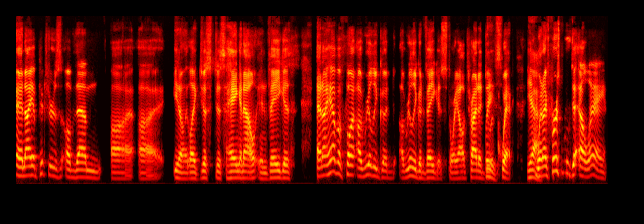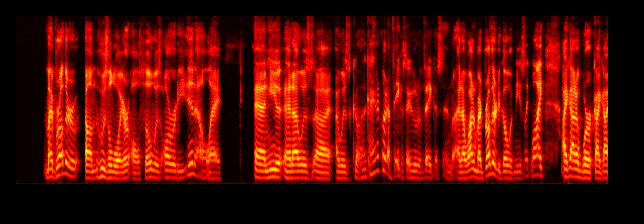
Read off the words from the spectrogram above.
and I have pictures of them uh uh you know like just just hanging out in Vegas. And I have a fun a really good a really good Vegas story. I'll try to do Please. it quick yeah. when I first moved to LA, my brother, um, who's a lawyer, also was already in LA, and he and I was uh, I was going, I gotta go to Vegas. I gotta go to Vegas, and and I wanted my brother to go with me. He's like, well, I I gotta work. I I,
